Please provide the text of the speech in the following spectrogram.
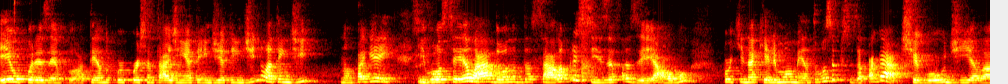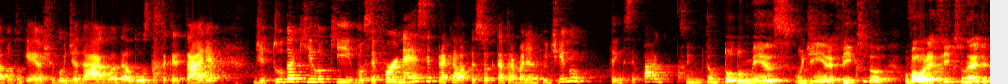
eu, por exemplo, atendo por porcentagem, atendi, atendi, não atendi, não paguei. Sim. E você lá, dona da sala, precisa fazer algo porque naquele momento você precisa pagar. Chegou o dia lá do aluguel, chegou o dia da água, da luz, da secretária, de tudo aquilo que você fornece para aquela pessoa que está trabalhando contigo, tem que ser pago. Sim, então todo mês o dinheiro é fixo, o valor é fixo, né? De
